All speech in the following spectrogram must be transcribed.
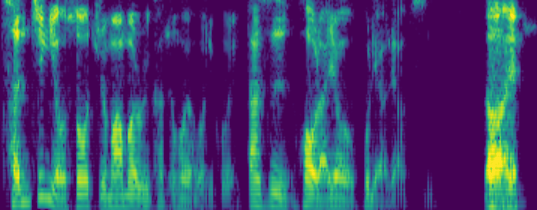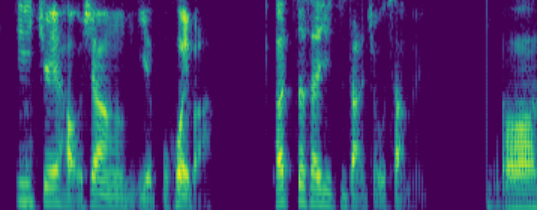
曾经有说 Jamal Murray 可能会回归，但是后来又不了了之。然后后来 MTJ 好像也不会吧，他这赛季只打九场而已。哦，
